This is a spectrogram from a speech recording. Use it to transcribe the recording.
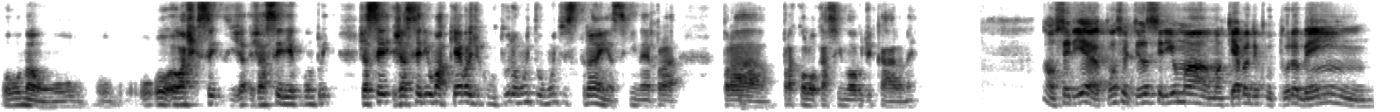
ou não? Ou, ou, eu acho que já, já seria já, ser, já seria uma quebra de cultura muito muito estranha assim, né? Para colocar assim logo de cara, né? Não, seria, com certeza seria uma, uma quebra de cultura bem,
